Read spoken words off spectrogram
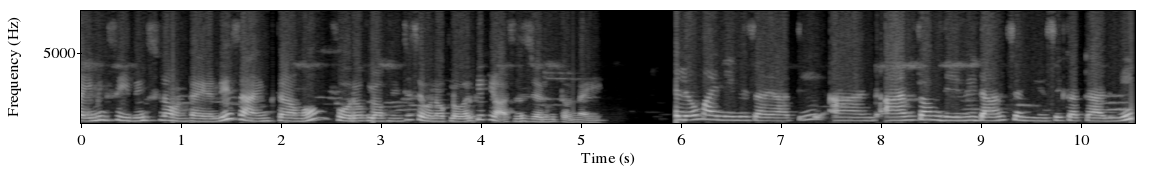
టైమింగ్స్ ఈవినింగ్స్లో ఉంటాయండి. సాయంత్రము ఫోర్ ఓ క్లాక్ నుంచి సెవెన్ ఓ క్లాక్ వరకు క్లాసెస్ జరుగుతున్నాయి. Hello, my name is Ayati and I am from Devi Dance and Music Academy.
